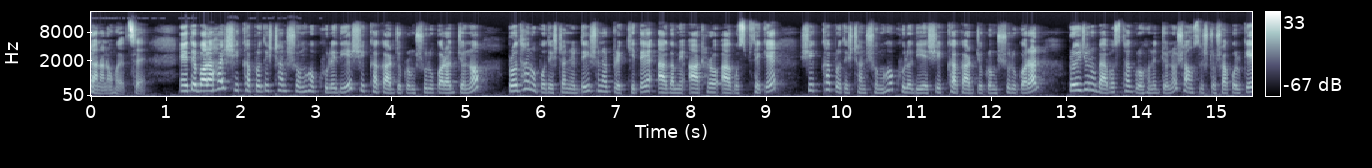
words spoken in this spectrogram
জানানো হয়েছে। এতে বলা হয়, শিক্ষা প্রতিষ্ঠানসমূহ খুলে দিয়ে শিক্ষা কার্যক্রম শুরু করার জন্য প্রধান উপদেষ্টা নির্দেশনার প্রেক্ষিতে আগামী আঠারো আগস্ট থেকে শিক্ষা প্রতিষ্ঠানসমূহ খুলে দিয়ে শিক্ষা কার্যক্রম শুরু করার প্রয়োজনীয় ব্যবস্থা গ্রহণের জন্য সংশ্লিষ্ট সকলকে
